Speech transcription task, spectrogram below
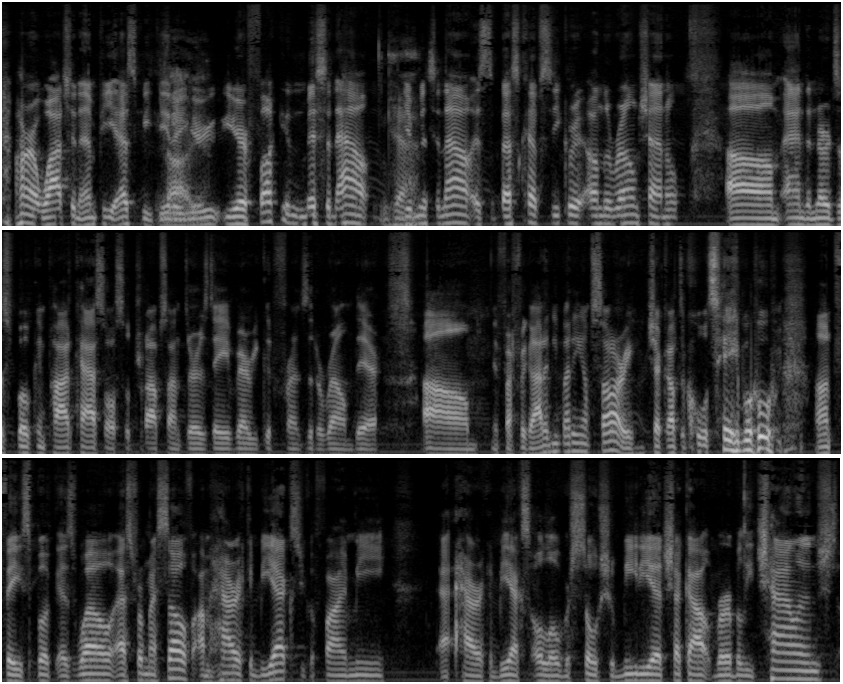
aren't watching MPSB Theater, Oh, you're you're fucking missing out. Yeah. You're missing out. It's the best kept secret on the Realm channel. Um, and the Nerds of Spoken podcast also drops on Thursday. Very good friends of the Realm there. Um, if I forgot anybody, I'm sorry. Check out the Cool Table on Facebook as well. As for myself, I'm Harrick and BX. You can find me at Harrick and BX all over social media. Check out Verbally Challenged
